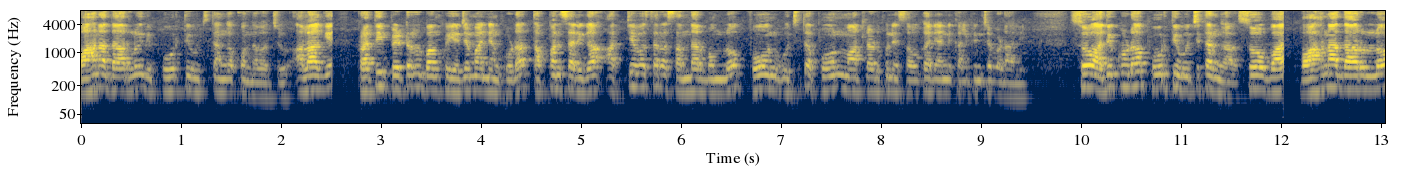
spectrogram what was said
వాహనదారులు ఇది పూర్తి ఉచితంగా పొందవచ్చు. అలాగే ప్రతి పెట్రోల్ బంకు యాజమాన్యం కూడా తప్పనిసరిగా అత్యవసర సందర్భంలో ఫోన్ ఉచిత ఫోన్ మాట్లాడుకునే సౌకర్యాన్ని కల్పించబడాలి. సో అది కూడా పూర్తి ఉచితంగా. సో వాహనదారుల్లో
